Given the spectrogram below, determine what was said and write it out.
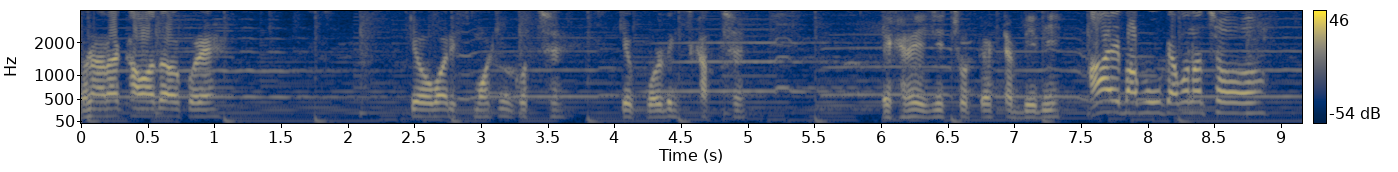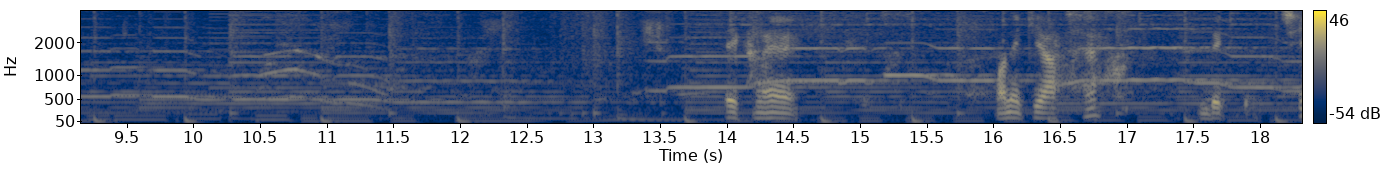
ওনারা খাওয়া দাওয়া করে, কেউ আবার স্মোকিং করছে, কেউ কোল্ড ড্রিঙ্কস খাচ্ছে। এখানে এই যে ছোট্ট একটা বেবি হাই বাবু, কেমন আছো? এখানে অনেকে আছে, দেখতে পাচ্ছি।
